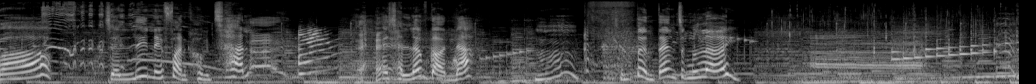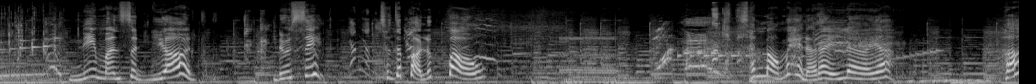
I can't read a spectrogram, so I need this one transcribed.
ว้าวเจลลี่ในฝันของฉัน ให้ฉันเริ่มก่อนนะอืมฉันตื่นเต้นจังเลย นี่มันสุดยอด ดูสิ ฉันจะเป่าลูกโป่งฉันมองไม่เห็นอะไรเลยอะฮะ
